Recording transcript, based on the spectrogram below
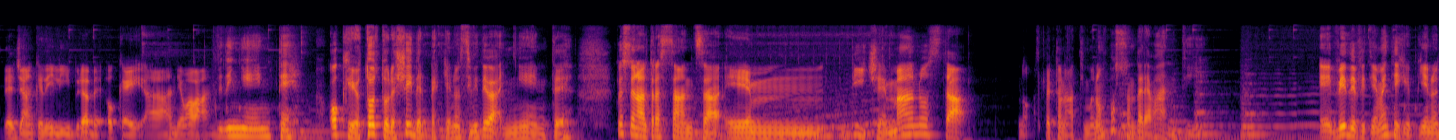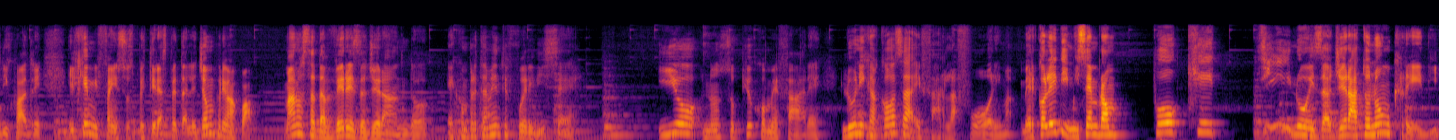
Legge anche dei libri, vabbè, ok, andiamo avanti. Vedi niente. Ok, ho tolto le shader perché non si vedeva niente. Questa è un'altra stanza e... Um, dice, Mano sta No, aspetta un attimo, non posso andare avanti. E vede effettivamente che è pieno di quadri, il che mi fa insospettire. Aspetta, leggiamo prima qua. Mano sta davvero esagerando, è completamente fuori di sé. Io non so più come fare, l'unica cosa è farla fuori, ma mercoledì mi sembra un pochettino esagerato, non credi?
